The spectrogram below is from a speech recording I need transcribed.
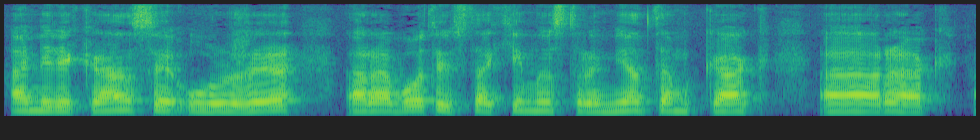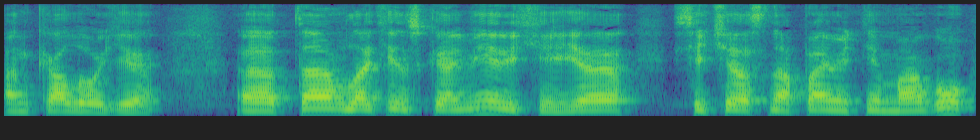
американцы уже работают с таким инструментом, как рак, онкология. Там, в Латинской Америке, я сейчас на память не могу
